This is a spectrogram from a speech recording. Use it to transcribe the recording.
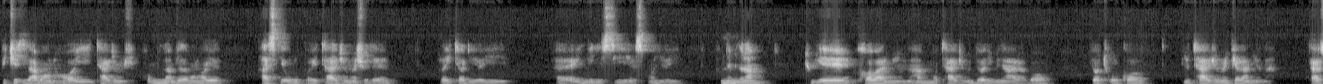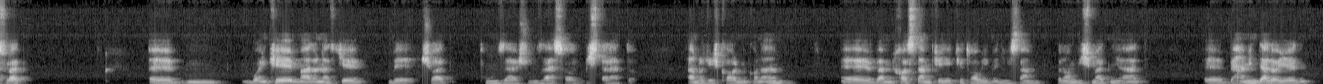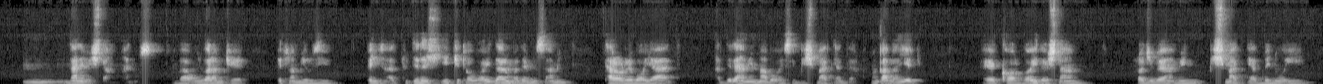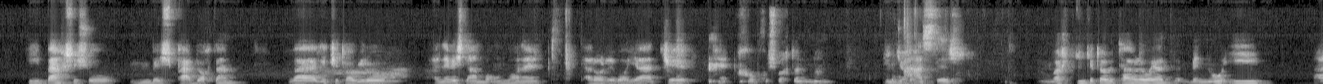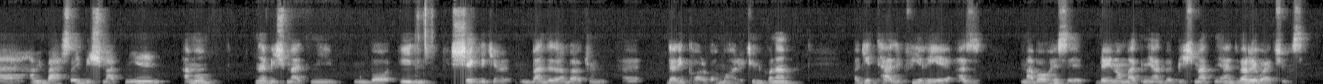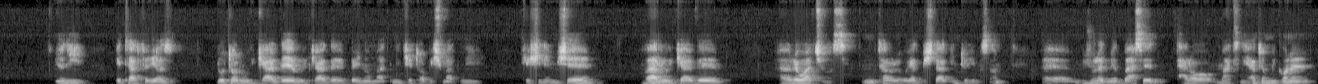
به چه زبانهایی ترجمه شده. خب می‌دونم زبانهای اصلی اروپایی ترجمه شده. و ایتالیایی انگلیسی اسپانیایی نمی‌دونم توی خاورمیانه هم ما ترجمه داریم این عربا یا ترکا اینو ترجمه کردن یا نه. در صورت با اینکه من الان از که به شاید 15 16 سال بیشتر حتی امراجش کار می‌کنم و می‌خواستم که یک کتابی بنویسم. به نام بیشمتنیت به همین دلایل ننوشتم هنوز. و امیدوارم که بتونم یه روزی بنویسم. تو دلش یک کتاب هایی در اومده مثل همین ترا روایت از دل همین مباحث بیشمتنیت در من قبلا یک کارگاهی داشتم راجع به همین بیشمتنیت به نوعی. این بخشش رو بهش پرداختم و یک کتابی رو نوشتم با عنوان ترا روایت که خب خوشبختانه اینجا هستش. وقتی این کتاب ترا روایت به نوعی همین بحث های بیشمتنیه اما نه بیشمتنی با این شکلی که بنده دارم براتون در این کارگاه معرفی می‌کنم یه تلفیقی از مباحث بینامتنیت و بیشمتنیت و روایت شناسی یعنی یه تلفیقی از دو تا روی کرده روی کرده بینامتنی که تا بیشمتنی کشیده میشه و روی کرده روایت شناسی اون ترا روایت بیشتر اینطوری مثلا جونت میاد بحث ترا متنیت رو می‌کنه.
